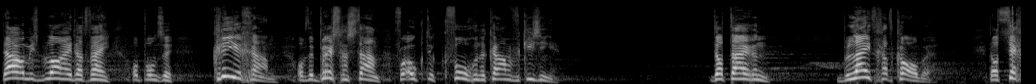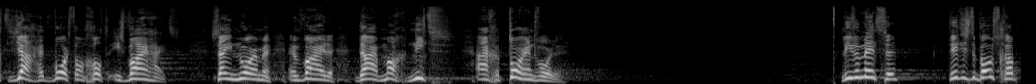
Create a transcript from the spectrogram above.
Daarom is het belangrijk dat wij op onze knieën gaan, op de brest gaan staan voor ook de volgende Kamerverkiezingen dat daar een beleid gaat komen. Dat zegt, ja, het woord van God is waarheid. Zijn normen en waarden, daar mag niet aan getornd worden. Lieve mensen, dit is de boodschap.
